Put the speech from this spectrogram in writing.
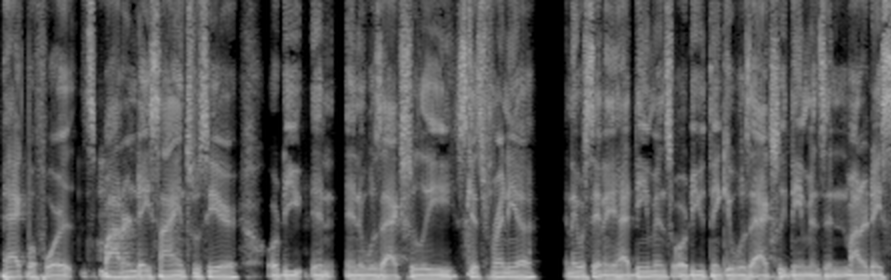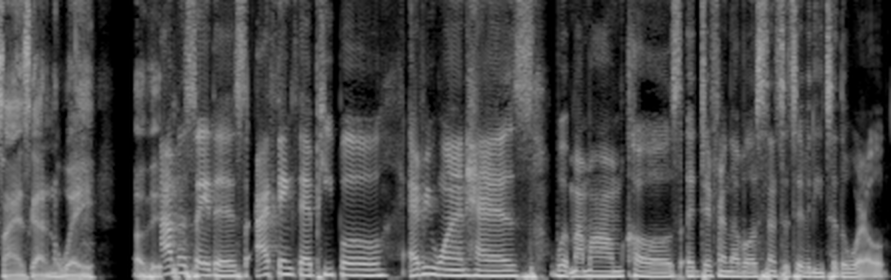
back before modern day science was here, or do you and, and it was actually schizophrenia and they were saying they had demons, or do you think it was actually demons and modern day science got in the way of it? I'm gonna say this. I think that people, everyone has what my mom calls a different level of sensitivity to the world.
